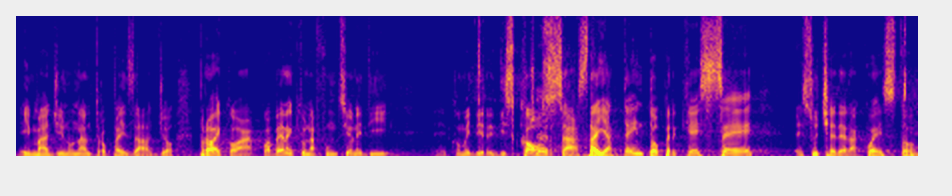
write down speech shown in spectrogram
e immagino un altro paesaggio, però ecco, può avere anche una funzione di, eh, come dire, di scossa, certo. stai attento perché se eh, succederà questo.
